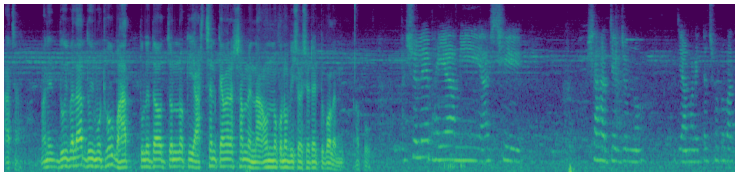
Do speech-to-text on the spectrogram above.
আচ্ছা মানে দুই বেলা দুই মুঠো ভাত তুলে দেওয়ার জন্য কি আসছেন ক্যামেরার সামনে না অন্য কোনো বিষয় সেটা একটু বলেন আপু? আসলে ভাইয়া আমি আসছি সাহায্যের জন্য যে আমার একটা ছোট বাচ্চা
